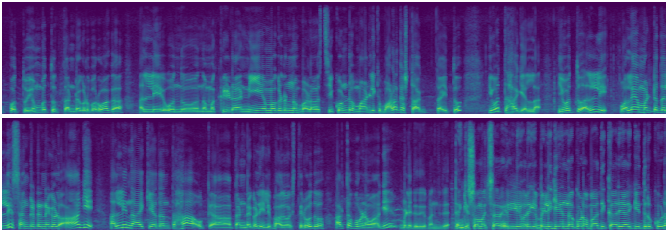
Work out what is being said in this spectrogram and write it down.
ಎಪ್ಪತ್ತು, ಎಂಬತ್ತು ತಂಡಗಳು ಬರುವಾಗ ಅಲ್ಲಿ ಒಂದು ನಮ್ಮ ಕ್ರೀಡಾ ನಿಯಮಗಳನ್ನು ಬಳಸಿಕೊಂಡು ಮಾಡಲಿಕ್ಕೆ ಭಾಳ ಕಷ್ಟ ಆಗ್ತಾ ಇತ್ತು. ಇವತ್ತು ಹಾಗೆ ಅಲ್ಲ. ಇವತ್ತು ಅಲ್ಲಿ ವಲಯ ಮಟ್ಟದಲ್ಲಿ ಸಂಘಟನೆಗಳು ಆಗಿ ಅಲ್ಲಿಂದ ಆಯ್ಕೆಯಾದಂತಹ ತಂಡಗಳು ಇಲ್ಲಿ ಭಾಗವಹಿಸ್ತಿರುವುದು ಅರ್ಥಪೂರ್ಣವಾಗಿ ಬೆಳೆದು ಬಂದಿದೆ. Thank you so much sir ಇಲ್ಲಿವರೆಗೆ ಬೆಳಿಗ್ಗೆಯಿಂದ ಕೂಡ ಒಬ್ಬ ಅಧಿಕಾರಿಯಾಗಿದ್ದರೂ ಕೂಡ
